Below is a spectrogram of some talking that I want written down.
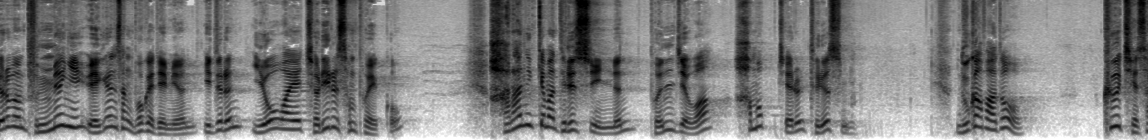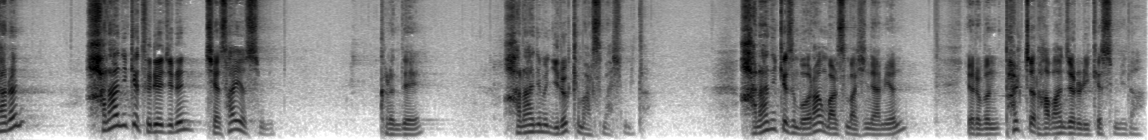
여러분 분명히 외견상 보게 되면 이들은 여호와의 절의를 선포했고 하나님께만 드릴 수 있는 번제와 화목제를 드렸습니다. 누가 봐도 그 제사는 하나님께 드려지는 제사였습니다. 그런데 하나님은 이렇게 말씀하십니다. 하나님께서 뭐라고 말씀하시냐면 여러분 8절 하반절을 읽겠습니다.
